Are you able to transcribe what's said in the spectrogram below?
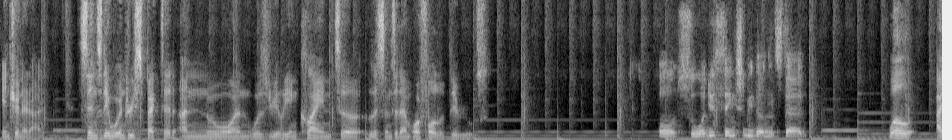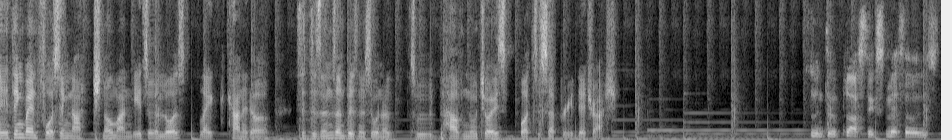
in Trinidad since they weren't respected and no one was really inclined to listen to them or follow the rules. Oh, so what do you think should be done instead? Well, I think by enforcing national mandates or laws like Canada, citizens and business owners would have no choice but to separate their trash. So into plastics, metals,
